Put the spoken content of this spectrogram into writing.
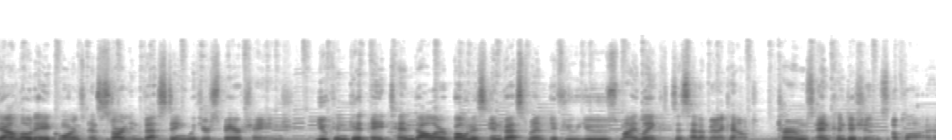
Download Acorns and start investing with your spare change. You can get a $10 bonus investment if you use my link to set up an account. Terms and conditions apply.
